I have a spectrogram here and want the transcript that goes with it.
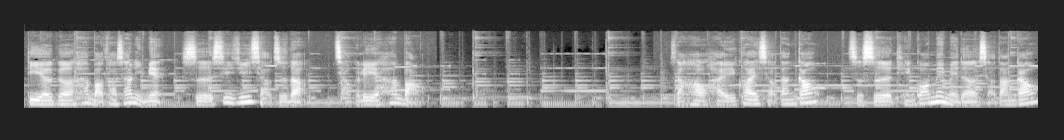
第二个汉堡套餐里面是细菌小子的巧克力汉堡，然后还有一块小蛋糕，这是甜瓜妹妹的小蛋糕。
